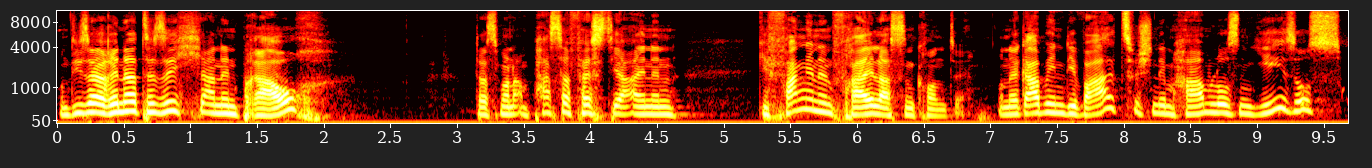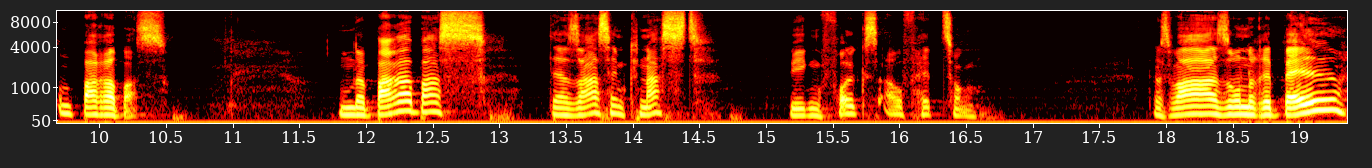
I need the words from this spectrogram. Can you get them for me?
Und dieser erinnerte sich an den Brauch, dass man am Passafest ja einen Gefangenen freilassen konnte. Und er gab ihnen die Wahl zwischen dem harmlosen Jesus und Barabbas. Und der Barabbas, der saß im Knast wegen Volksaufhetzung. Das war so ein Rebell,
